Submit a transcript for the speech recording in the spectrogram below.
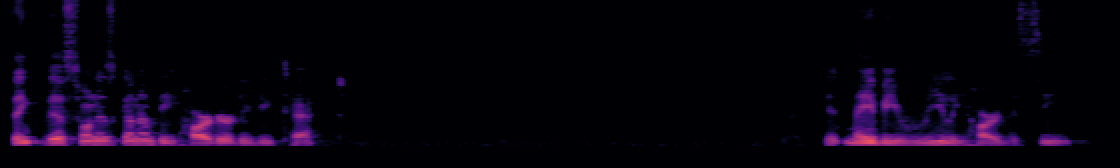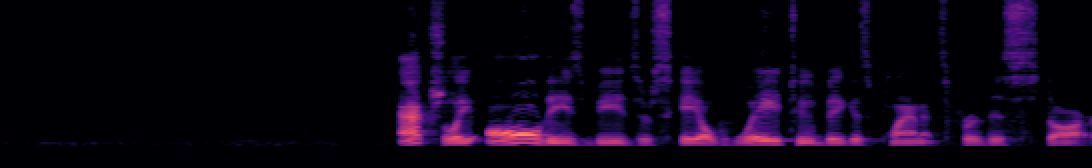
Think this one is going to be harder to detect? It may be really hard to see. Actually, all these beads are scaled way too big as planets for this star.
